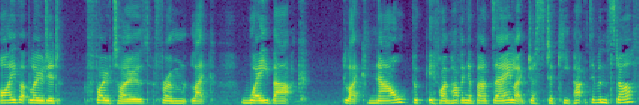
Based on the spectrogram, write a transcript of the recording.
I've uploaded photos from like way back like now if I'm having a bad day like just to keep active and stuff.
